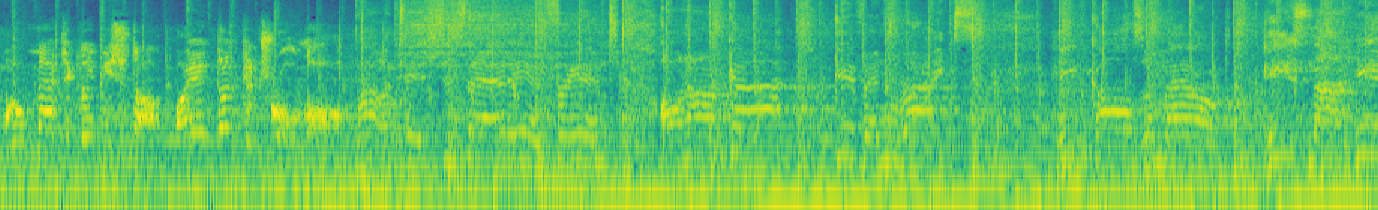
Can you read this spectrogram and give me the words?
will magically be stopped by a gun control law. Politicians that infringe on our God-given rights. He calls them out. He's not here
